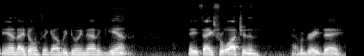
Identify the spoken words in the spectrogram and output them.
And I don't think I'll be doing that again. Hey, thanks for watching and have a great day.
